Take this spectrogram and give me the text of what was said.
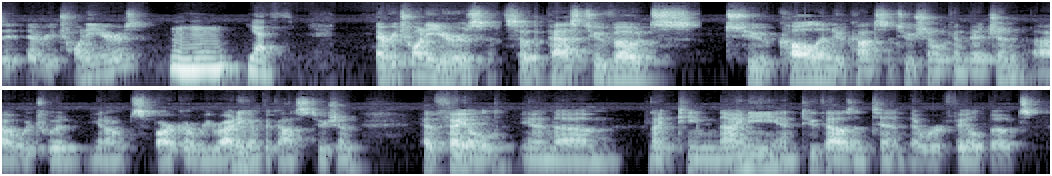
it every 20 years? Mm-hmm. Yes. Every 20 years. So the past two votes to call a new constitutional convention, uh, which would you know spark a rewriting of the Constitution, have failed in um, 1990 and 2010. There were failed votes.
